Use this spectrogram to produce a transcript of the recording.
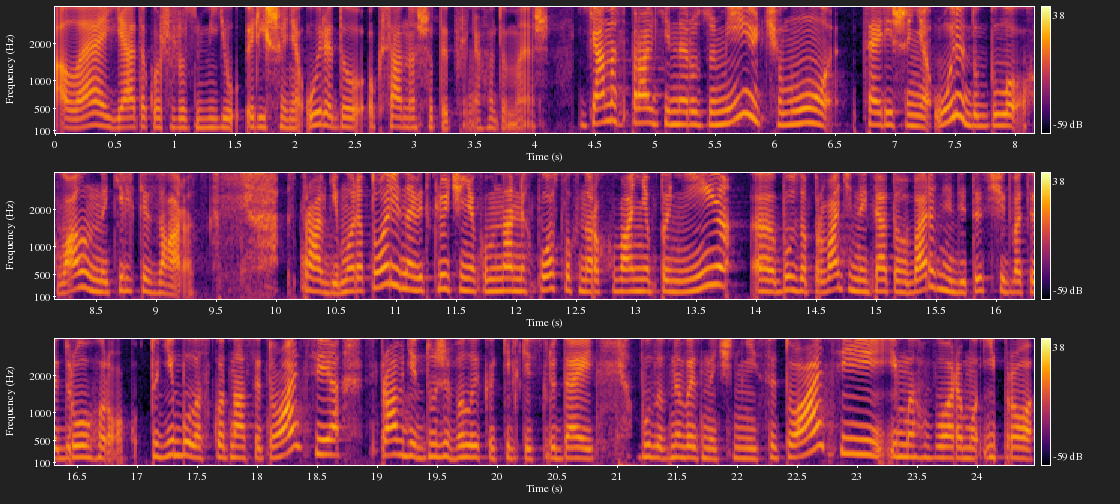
Але я також розумію рішення уряду. Оксано, що ти про нього думаєш? Я насправді не розумію, чому це рішення уряду було ухвалене тільки зараз. Справді, мораторій на відключення комунальних послуг нарахування пені е, був запроваджений 5 березня 2022 року. Тоді була складна ситуація. Справді дуже велика кількість людей були в невизначеній ситуації, і ми говоримо і про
